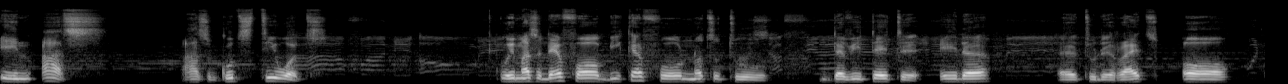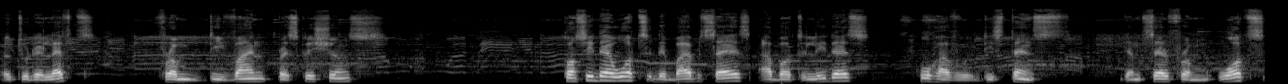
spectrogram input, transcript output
in us as good stewards we must therefore be careful not to deviate either uh, to the right or uh, to the left from divine prescriptions. Consider what the Bible says about leaders who have distanced themselves from what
